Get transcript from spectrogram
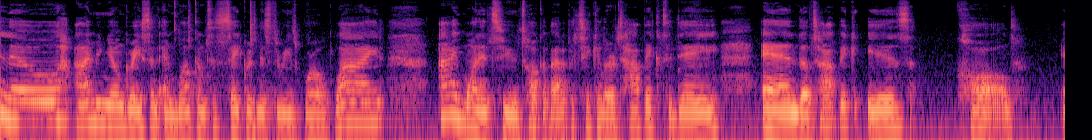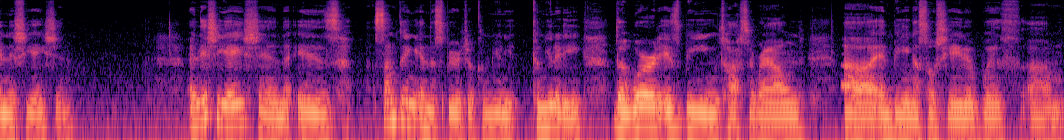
Hello, I'm Mignon Grayson, and welcome to Sacred Mysteries Worldwide. I wanted to talk about a particular topic today, and the topic is called initiation. Initiation is something in the spiritual community. community. The word is being tossed around uh, and being associated with um,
